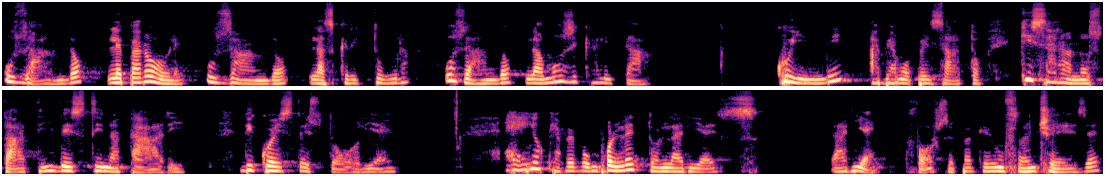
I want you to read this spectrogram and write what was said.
Usando le parole, usando la scrittura, usando la musicalità. Quindi abbiamo pensato chi saranno stati i destinatari di queste storie. E io che avevo un po' letto l'Aries, l'Aries forse perché è un francese,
